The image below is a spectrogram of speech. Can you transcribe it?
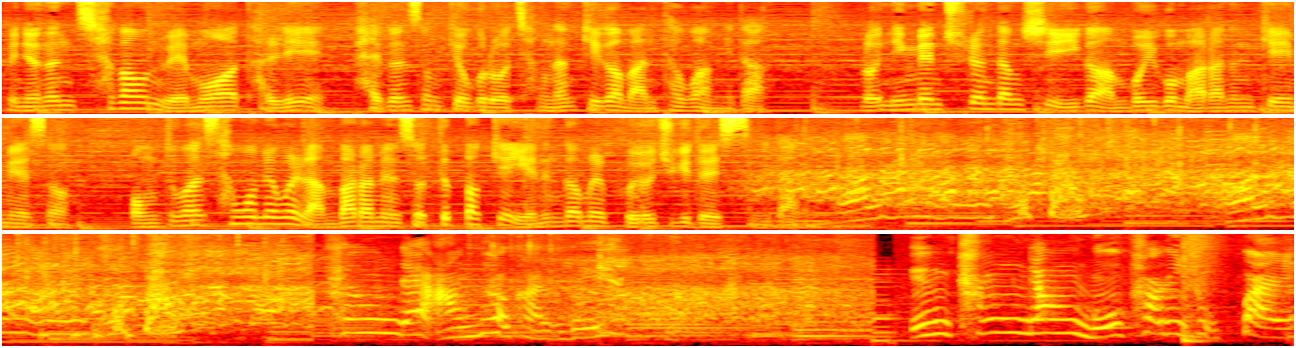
그녀는 차가운 외모와 달리 밝은 성격으로 장난기가 많다고 합니다. 런닝맨 출연 당시 이가 안 보이고 말하는 게임에서 엉뚱한 상호명을 남발하면서 뜻밖의 예능감을 보여주기도 했습니다. 해운대 안사갈비 임탕정 모파리 족발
